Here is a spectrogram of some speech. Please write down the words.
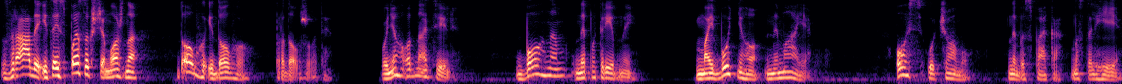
зради, і цей список ще можна довго і довго продовжувати. У нього одна ціль: Бог нам не потрібний, майбутнього немає. Ось у чому небезпека ностальгії.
